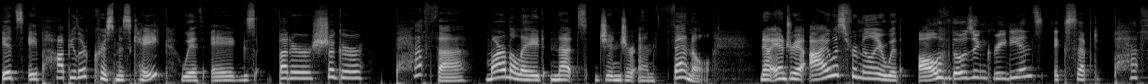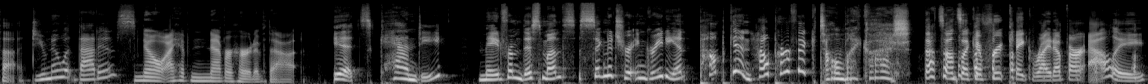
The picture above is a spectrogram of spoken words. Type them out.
It's a popular Christmas cake with eggs, butter, sugar, petha, marmalade, nuts, ginger, and fennel. Now, Andrea, I was familiar with all of those ingredients except petha. Do you know what that is? No, I have never heard of that. It's candy made from this month's signature ingredient, pumpkin. How perfect! Oh my gosh, that sounds like a fruitcake right up our alley.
